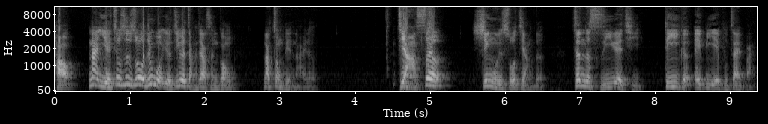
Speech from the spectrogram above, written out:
好，那也就是说，如果有机会涨价成功，那重点来了。假设新闻所讲的真的，十一月起第一个 A B F 再版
